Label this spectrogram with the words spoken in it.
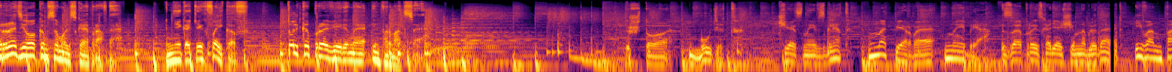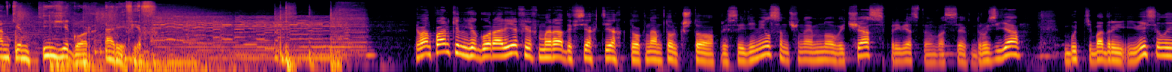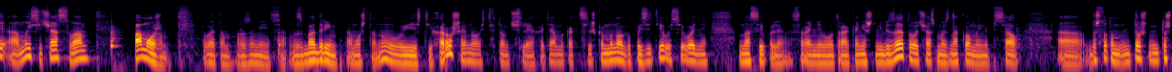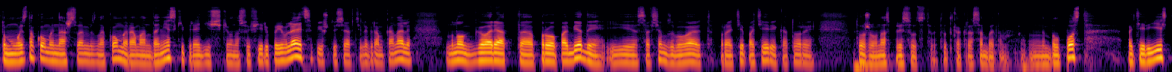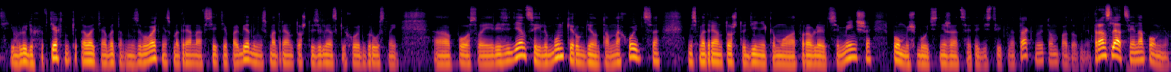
Радио «Комсомольская правда». Никаких фейков, только проверенная информация. Что будет? Честный взгляд на 1 ноября. За происходящим наблюдают Иван Панкин и Егор Арефьев. Иван Панкин, Егор Арефьев. Мы рады всех тех, кто к нам только что присоединился. Начинаем новый час. Приветствуем вас всех, друзья. Будьте бодры и веселы, а мы сейчас вам поможем в этом, разумеется, взбодрим, потому что, ну, есть и хорошие новости в том числе, хотя мы как-то слишком много позитива сегодня насыпали с раннего утра. Конечно, не без этого. Сейчас мой знакомый написал да что там, не то, что, не то, что мой знакомый, наш с вами знакомый Роман Донецкий периодически у нас в эфире появляется, пишет у себя в телеграм-канале. Много говорят а, про победы и совсем забывают про те потери, которые тоже у нас присутствуют. Вот как раз об этом был пост потери есть и в людях, и в технике. Давайте об этом не забывать, несмотря на все те победы, несмотря на то, что Зеленский ходит грустный э, по своей резиденции или бункеру, где он там находится, несмотря на то, что денег ему отправляются меньше, помощь будет снижаться, это действительно так, ну и тому подобное. Трансляции, напомню,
